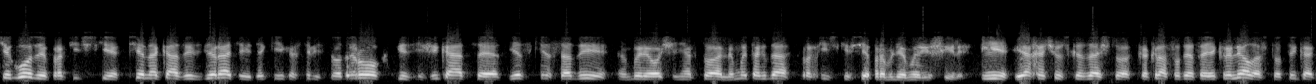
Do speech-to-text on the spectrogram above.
те годы практически все наказы избирателей, такие как строительство дорог, газификация, детские сады были очень актуальны. Мы тогда практически все проблемы решили. И я хочу сказать, что как раз вот это и крыляло, что ты как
